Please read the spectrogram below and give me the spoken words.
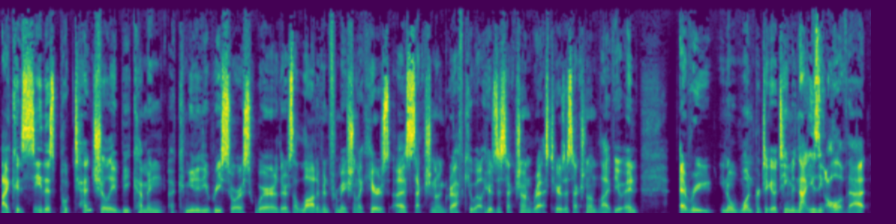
I could see this potentially becoming a community resource where there's a lot of information. Like, here's a section on GraphQL, here's a section on REST, here's a section on LiveView, and every you know one particular team is not using all of that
